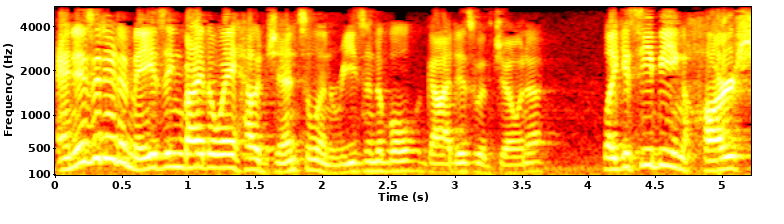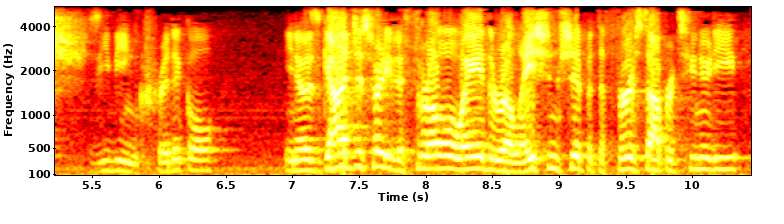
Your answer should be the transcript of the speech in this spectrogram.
And isn't it amazing, by the way, how gentle and reasonable God is with Jonah? Like, is he being harsh? Is he being critical? You know, is God just ready to throw away the relationship at the first opportunity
